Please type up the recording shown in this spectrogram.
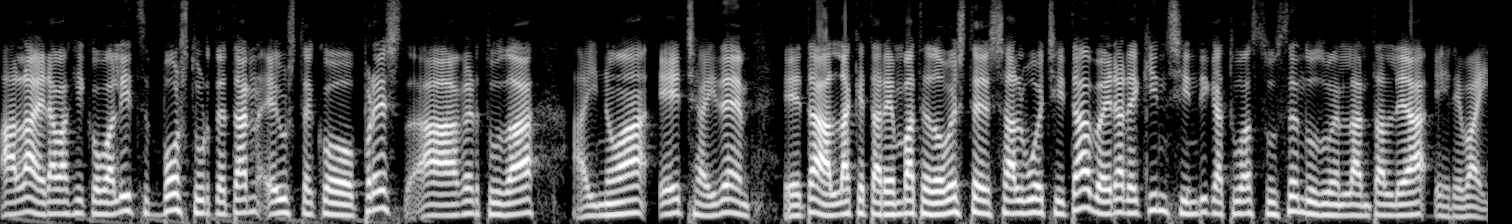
ala erabakiko balitz bost urtetan eusteko prest agertu da ainoa etxaide. Eta aldaketaren bat edo beste salbuetxita berarekin sindikatua zuzendu duen lantaldea ere bai.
